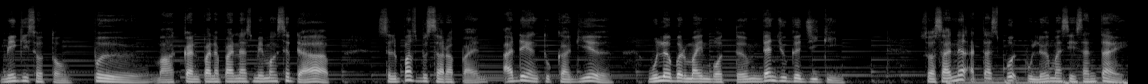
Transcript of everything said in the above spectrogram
Maggi sotong. Pe, makan panas-panas memang sedap. Selepas bersarapan, ada yang tukar gear, mula bermain bottom dan juga jigging. Suasana atas bot pula masih santai.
